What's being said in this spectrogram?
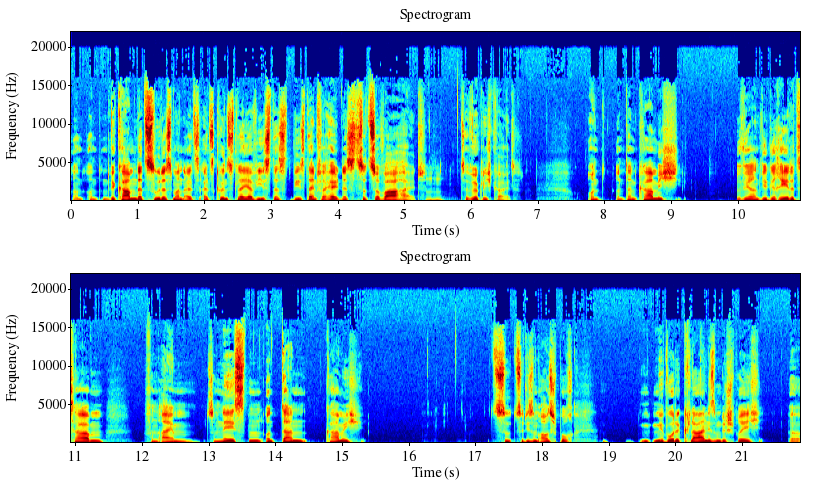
und, und, und wir kamen dazu, dass man als, als Künstler ja, wie ist das, wie ist dein Verhältnis zu, zur Wahrheit, zur Wirklichkeit? Und, und dann kam ich, während wir geredet haben, von einem zum nächsten und dann kam ich zu, zu diesem Ausspruch, mir wurde klar in diesem Gespräch, äh,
